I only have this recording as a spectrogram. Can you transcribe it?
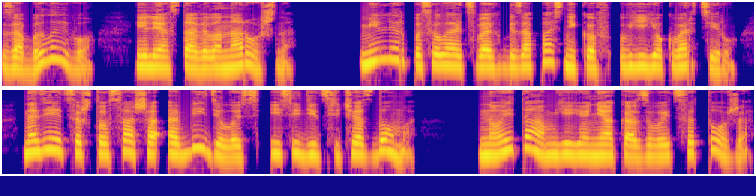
Забыла его или оставила нарочно? Миллер посылает своих безопасников в ее квартиру, надеется, что Саша обиделась и сидит сейчас дома. Но и там ее не оказывается тоже.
